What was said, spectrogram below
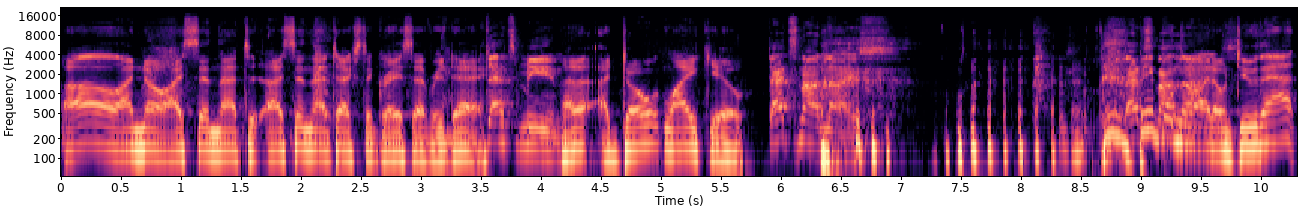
oh, I know. I send that. To, I send that text to Grace every day. That's mean. I, I don't like you. That's not nice. People know I don't do that.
